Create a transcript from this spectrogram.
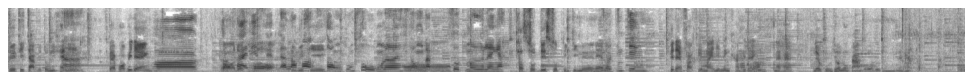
คือที่จับอยู่ตรงนี้แค่นี้ อ่า แต่พอพี่แดง พอต่อเราด้วยใส่นี่ท่อเสร็จแล้วเราก็ PVC ส่งสูงสูงๆเลย อ๋อ ส่งแบบสุดมือเลยไงถ้าสุดที่สุดจริงๆเลยนะเนี่ยสุนะดจริง พี่แดงฝากถือไม้นิดนึงครับครับพี่แดงผม นะฮะเดี๋ยวคุณผู้ชมลองตามผมมาดูนะฮะโอ้โห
